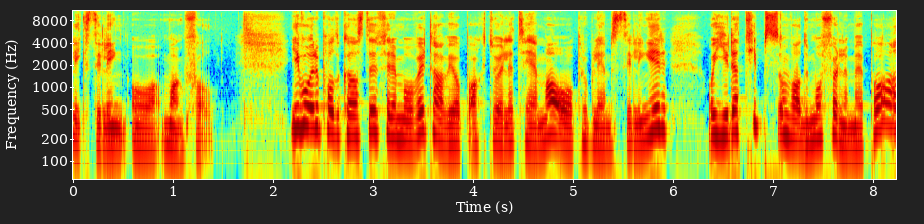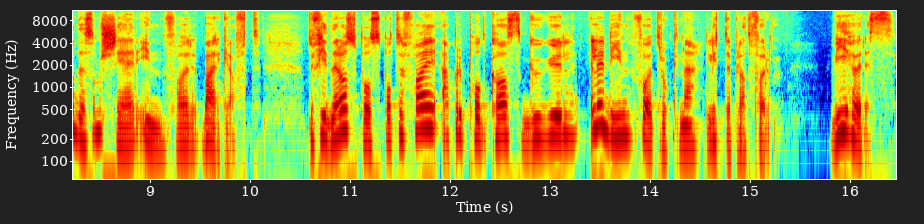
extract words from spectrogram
likestilling og mangfold. I våre podkaster fremover tar vi opp aktuelle tema og problemstillinger, og gir deg tips om hva du må følge med på av det som skjer innenfor bærekraft. Du finner oss på Spotify, Apple Podkast, Google eller din foretrukne lytteplattform. Vi høres!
